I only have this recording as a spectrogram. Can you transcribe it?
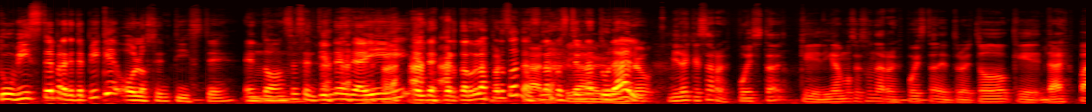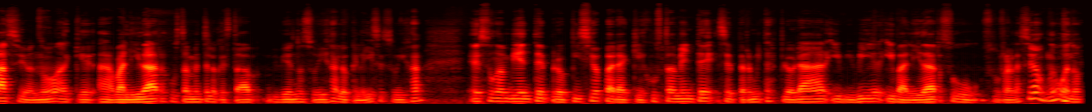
¿tú viste para que te pique o lo sentiste? Entonces, se mm. entiende desde ahí el despertar de las personas, es una cuestión natural. mira que esa respuesta, que digamos es una respuesta dentro de todo que da espacio, ¿no? A, que, a validar justamente lo que está viviendo su hija, lo que le dice su hija, es un ambiente propicio para que justamente se permita explorar y vivir y validar su, su relación, ¿no? Bueno,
